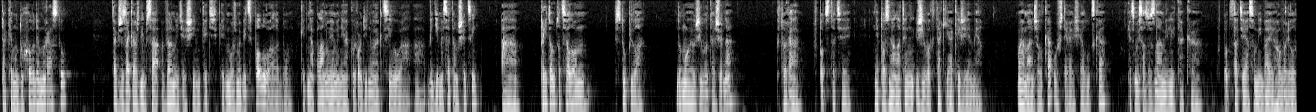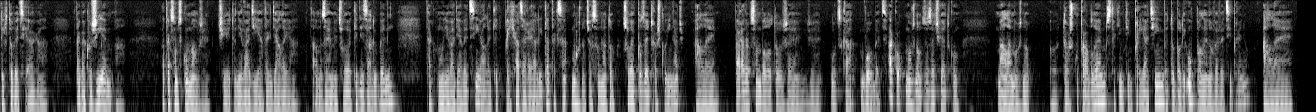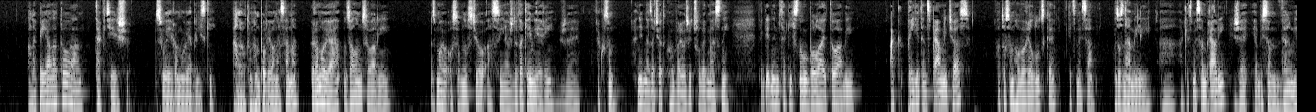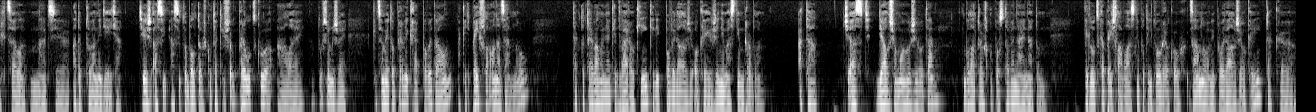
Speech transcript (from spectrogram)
takému duchovnému rastu. Takže za každým sa veľmi teším, keď, keď môžeme byť spolu, alebo keď naplánujeme nejakú rodinnú akciu a, a vidíme sa tam všetci. A pri tomto celom vstúpila do môjho života žena, ktorá v podstate nepoznala ten život taký, aký žijem ja. Moja manželka, už terajšia ľudská, keď sme sa zoznámili, tak eh, v podstate ja som iba jej hovoril o týchto veciach a tak ako žijem a a tak som skúmal, že či jej to nevadí a tak ďalej. A samozrejme, človek, keď je zalúbený, tak mu nevadia veci, ale keď prichádza realita, tak sa možno časom na to človek pozrie trošku inač. Ale paradoxom bolo to, že, že ľudská vôbec, ako možno zo začiatku mala možno trošku problém s takým tým prijatím, veď to boli úplne nové veci pre ňu, ale, ale prijala to a taktiež sú jej Romovia blízky. Ale o tom vám povie ona sama. Romovia zalomcovali s mojou osobnosťou asi až do takej miery, že ako som hneď na začiatku hovoril, že človek má sny, tak jedným z takých snov bolo aj to, aby ak príde ten správny čas, a to som hovoril ľudské, keď sme sa zoznámili a, a keď sme sa brali, že ja by som veľmi chcel mať e, adoptované dieťa. Tiež asi, asi to bol trošku taký šok pre ľudskú, ale tuším, že keď som jej to prvýkrát povedal a keď prišla ona za mnou, tak to trvalo nejaké dva roky, kedy povedala, že OK, že nemá s tým problém. A tá časť ďalšia môjho života bola trošku postavená aj na tom. Keď ľudská prišla vlastne po tých dvoch rokoch za mnou a mi povedala, že OK, tak uh,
